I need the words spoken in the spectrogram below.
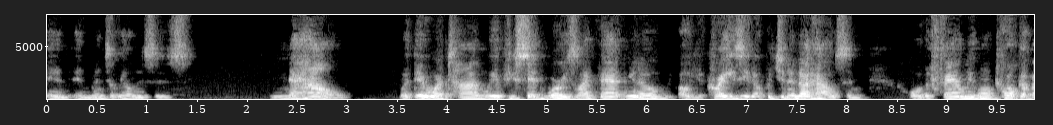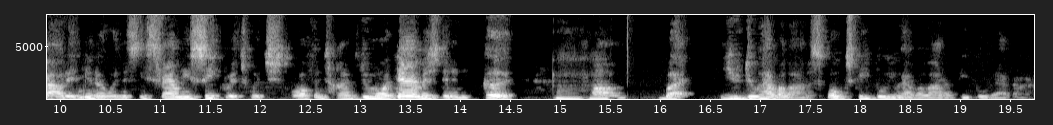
and, and mental illnesses now but there were a time where if you said words like that you know oh you're crazy they'll put you in a nut house and or the family won't talk about it you know and it's these family secrets which oftentimes do more damage than any good Mm-hmm. Um, but you do have a lot of spokespeople. You have a lot of people that are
